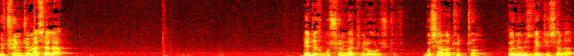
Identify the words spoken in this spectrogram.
Üçüncü mesele dedik bu sünnet bir oruçtur. Bu sene tuttun, önümüzdeki sene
